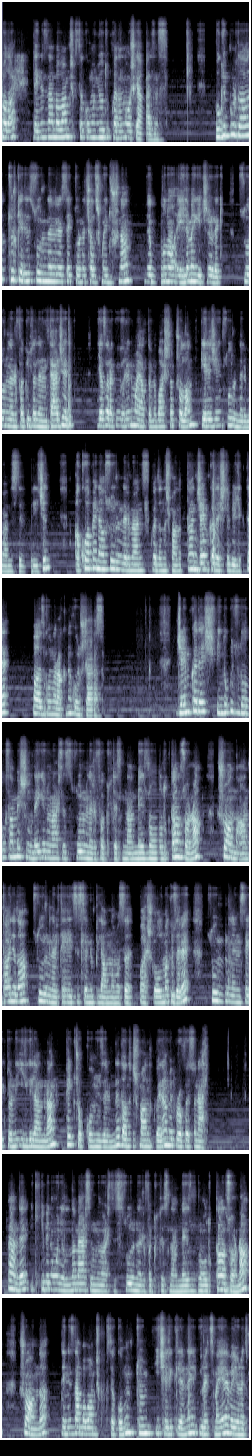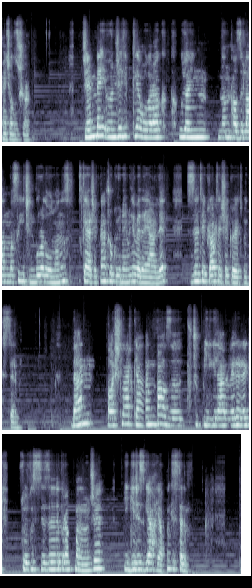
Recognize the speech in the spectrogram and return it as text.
Merhabalar, Denizden Babam Çıksa.com'un YouTube kanalına hoş geldiniz. Bugün burada Türkiye'de su ürünleri sektöründe çalışmayı düşünen ve bunu eyleme geçirerek su ürünleri fakültelerini tercih edip yazarak öğrenim hayatlarına başlamış olan geleceğin su ürünleri mühendisleri için Aquapena Su Ürünleri Mühendislik ve Danışmanlık'tan Cem Kadeş ile birlikte bazı konular hakkında konuşacağız. Cem Kadeş 1995 yılında Ege Üniversitesi Su Ürünleri Fakültesinden mezun olduktan sonra şu anda Antalya'da su ürünleri tesislerinin planlaması başta olmak üzere su ürünlerinin sektörünü ilgilendiren pek çok konu üzerinde danışmanlık veren bir profesyonel. Ben de 2010 yılında Mersin Üniversitesi Su Ürünleri Fakültesinden mezun olduktan sonra şu anda Denizden Babam Çıksa.com'un tüm içeriklerini üretmeye ve yönetmeye çalışıyorum. Cem Bey öncelikle olarak bu yayının hazırlanması için burada olmanız gerçekten çok önemli ve değerli. Size tekrar teşekkür etmek isterim. Ben başlarken bazı küçük bilgiler vererek sözü size bırakmadan önce bir girizgah yapmak istedim.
